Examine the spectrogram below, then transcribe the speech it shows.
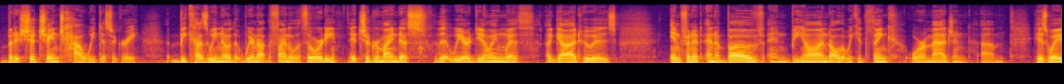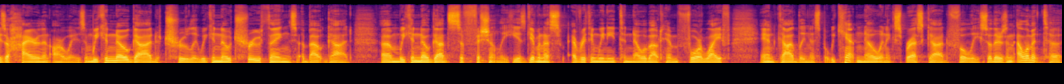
But it should change how we disagree. Because we know that we're not the final authority, it should remind us that we are dealing with a God who is infinite and above and beyond all that we could think or imagine. Um, his ways are higher than our ways, and we can know God truly. We can know true things about God. Um, we can know God sufficiently. He has given us everything we need to know about Him for life and godliness, but we can't know and express God fully. So there's an element to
